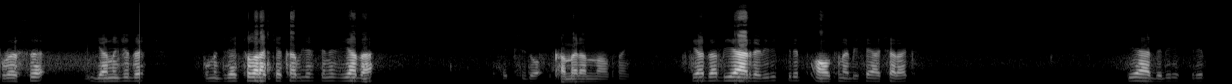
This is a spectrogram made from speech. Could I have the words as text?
burası yanıcıdır. Bunu direkt olarak yakabilirsiniz ya da hepsi de kameranın altına ya da bir yerde biriktirip altına bir şey açarak bir yerde biriktirip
